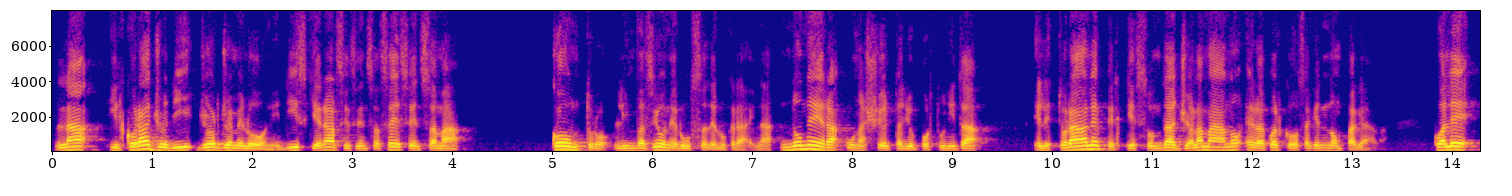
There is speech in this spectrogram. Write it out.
La, il coraggio di Giorgia Meloni di schierarsi senza se e senza ma contro l'invasione russa dell'Ucraina non era una scelta di opportunità elettorale perché sondaggi alla mano era qualcosa che non pagava. Qual è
